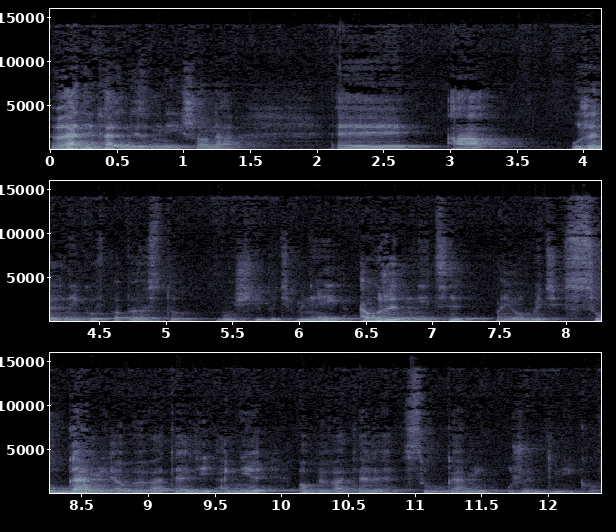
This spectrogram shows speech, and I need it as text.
radykalnie zmniejszona, yy, a urzędników po prostu musi być mniej, a urzędnicy mają być sługami obywateli, a nie obywatele sługami urzędników.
